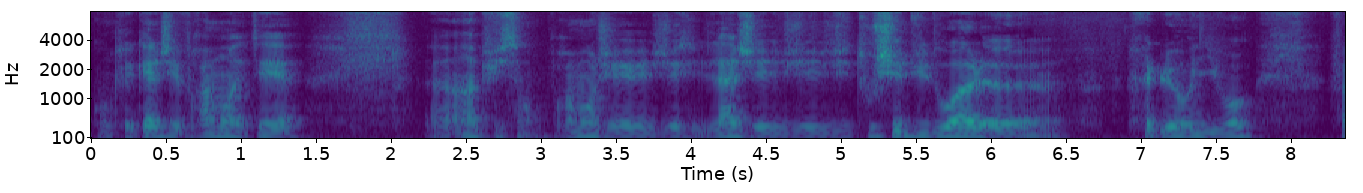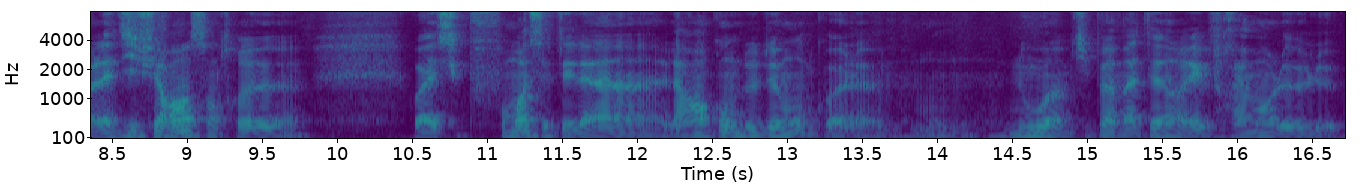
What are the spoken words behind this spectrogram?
contre lequel j'ai vraiment été impuissant. Vraiment, j'ai, là j'ai, touché du doigt le, le haut niveau. Enfin, la différence entre ouais, pour moi, c'était la, la, rencontre de deux mondes, quoi. nous, un petit peu amateurs, et vraiment le, le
